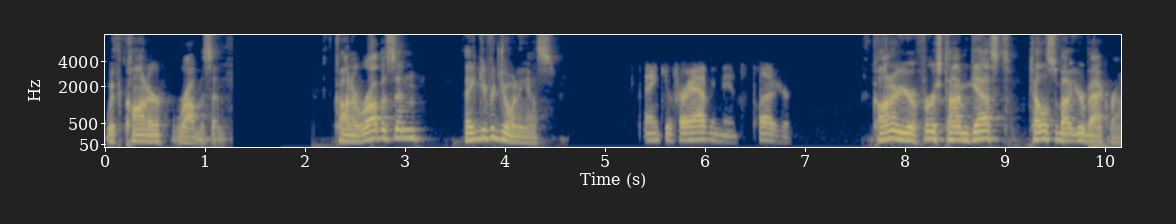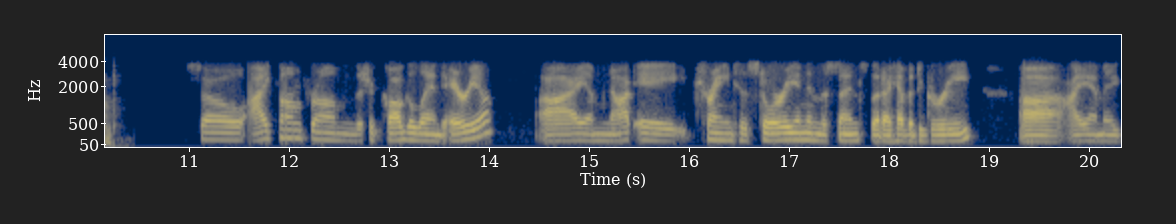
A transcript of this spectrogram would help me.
with Connor Robinson. Connor Robinson, thank you for joining us. Thank you for having me. It's a pleasure. Connor, you're a first time guest. Tell us about your background. So, I come from the Chicagoland area. I am not a trained historian in the sense that I have a degree. Uh, I am a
